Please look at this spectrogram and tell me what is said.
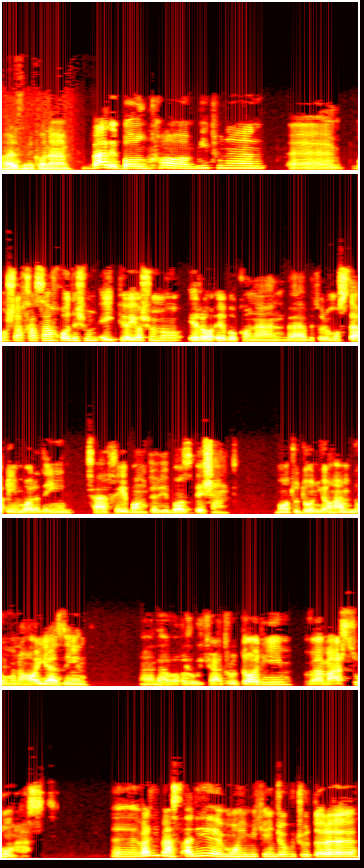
عرض می‌کنم. بله بانک ها می‌تونن مشخصا خودشون API هاشون رو ارائه بکنن و به طور مستقیم وارد این چرخه بانکداری باز بشند ما تو دنیا هم نمونه هایی از این در واقع روی کرد رو داریم و مرسوم هست. ولی مسئله مهمی که اینجا وجود داره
